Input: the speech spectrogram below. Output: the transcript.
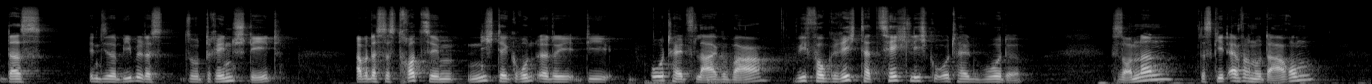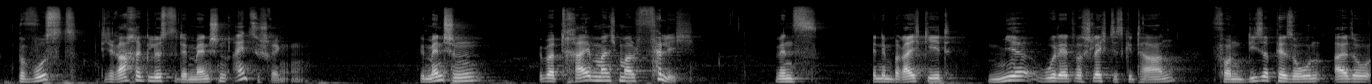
dass in dieser Bibel das so drin steht, aber dass das trotzdem nicht der Grund oder die, die Urteilslage war, wie vor Gericht tatsächlich geurteilt wurde, sondern das geht einfach nur darum, bewusst die Rachegelüste der Menschen einzuschränken. Wir Menschen übertreiben manchmal völlig wenn es in den Bereich geht, mir wurde etwas Schlechtes getan von dieser Person, also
